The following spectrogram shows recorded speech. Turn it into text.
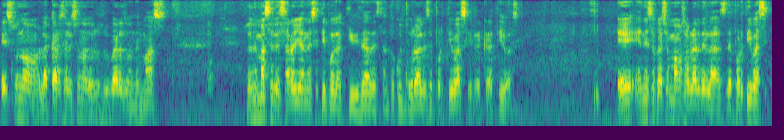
es uno, la cárcel es uno de los lugares donde más donde más se desarrollan ese tipo de actividades, tanto culturales, deportivas y recreativas. Eh, en esta ocasión vamos a hablar de las deportivas.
